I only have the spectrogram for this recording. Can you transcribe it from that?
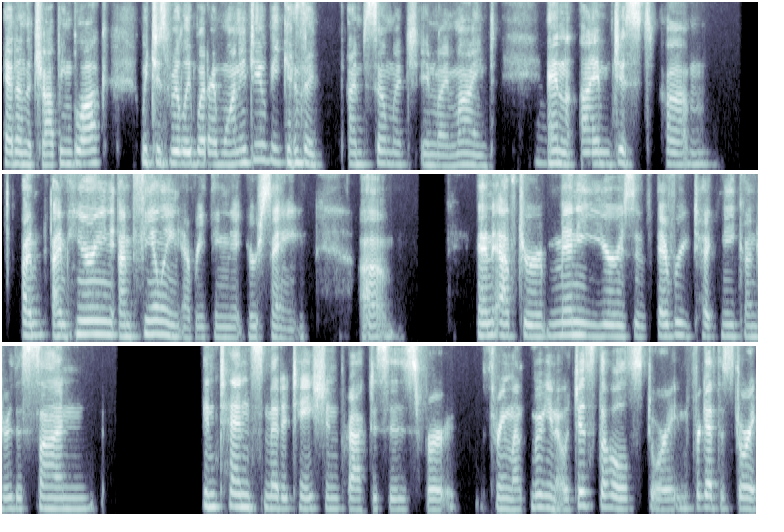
head on the chopping block, which is really what I want to do because I I'm so much in my mind, mm-hmm. and I'm just um, I'm I'm hearing I'm feeling everything that you're saying. Um, and after many years of every technique under the sun, intense meditation practices for three months, you know, just the whole story, and forget the story.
